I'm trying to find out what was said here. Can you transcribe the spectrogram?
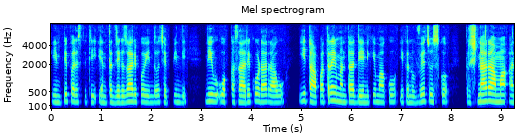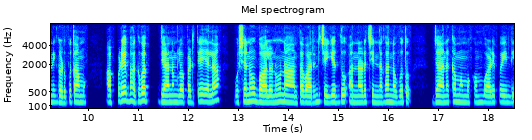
ఇంటి పరిస్థితి ఎంత దిగజారిపోయిందో చెప్పింది. నీవు ఒక్కసారి కూడా రావు. ఈ తాపత్రయమంతా దేనికి మాకు? ఇక నువ్వే చూసుకో. కృష్ణారామ అని గడుపుతాము. అప్పుడే భగవత్ ధ్యానంలో పడితే ఎలా? ఉషను బాలును నా అంతవారిని చెయ్యొద్దు అన్నాడు చిన్నగా నవ్వుతూ. జానకమ్మ ముఖం వాడిపోయింది.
